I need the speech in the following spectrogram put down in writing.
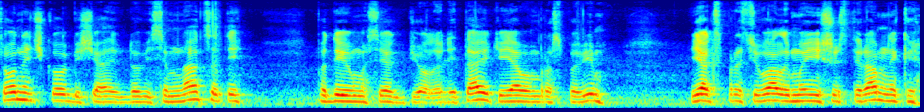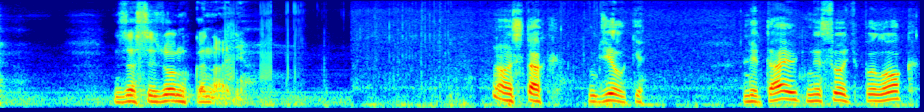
сонечко, обіцяють до 18. Подивимося, як бджоли літають, і я вам розповім, як спрацювали мої шестирамники за сезон в Канаді. Ну, ось так бджілки літають, несуть пилок.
